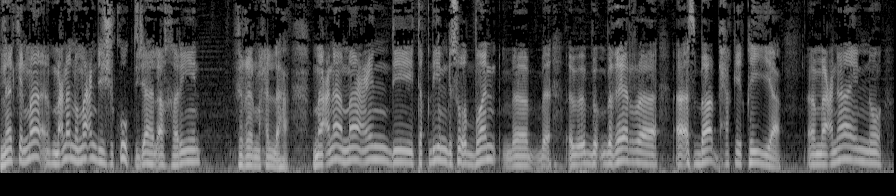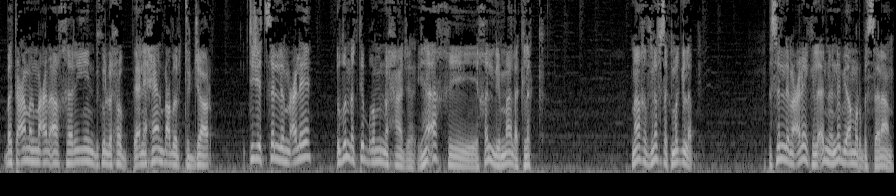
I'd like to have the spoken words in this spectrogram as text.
لكن ما معناه إنه ما عندي شكوك تجاه الآخرين في غير محلها. معناه ما عندي تقديم لسوء الظن بغير أسباب حقيقية. معناه إنه بتعامل مع الآخرين بكل حب. يعني أحيانا بعض التجار تيجي تسلم عليه يظنك تبغى منه حاجة. يا أخي خلي مالك لك. ماخذ في نفسك مقلب. بسلم عليك لأنه النبي أمر بالسلام.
